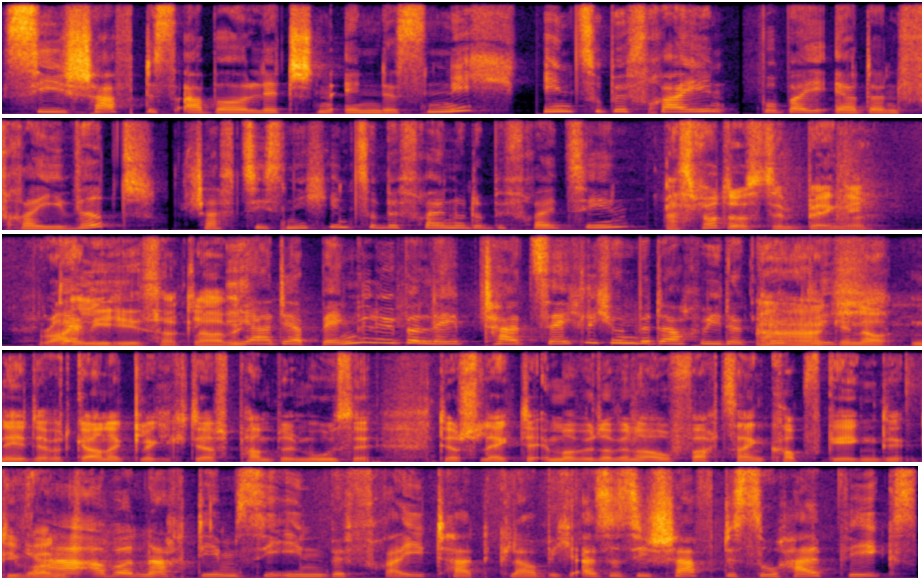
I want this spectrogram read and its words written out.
Sie schafft es aber letzten Endes nicht, ihn zu befreien, wobei er dann frei wird. Schafft sie es nicht, ihn zu befreien oder befreit sie ihn? Was wird aus dem Bengel? Riley hieß er, glaube ich. Ja, der Bengel überlebt tatsächlich und wird auch wieder glücklich. Ah, genau. Nee, der wird gar nicht glücklich. Der ist Pampelmuse. Der schlägt ja immer wieder, wenn er aufwacht, seinen Kopf gegen die, die Wand. Ja, aber nachdem sie ihn befreit hat, glaube ich. Also sie schafft es so halbwegs.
